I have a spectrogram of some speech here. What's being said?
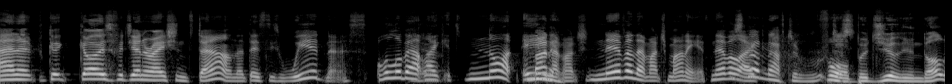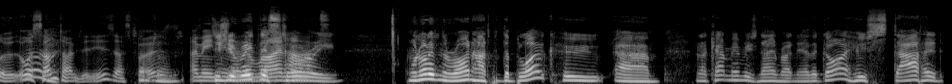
And it g- goes for generations down. That there's this weirdness, all about like it's not even Money. that much, never that much money. It's never It's like not enough to r- four just- bajillion dollars. Or No. sometimes it is, I suppose. Sometimes. I mean, Did you, you, know, read the Rineharts. story? Well, not even the Rinehart, but the bloke who, um, and I can't remember his name right now. The guy who started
